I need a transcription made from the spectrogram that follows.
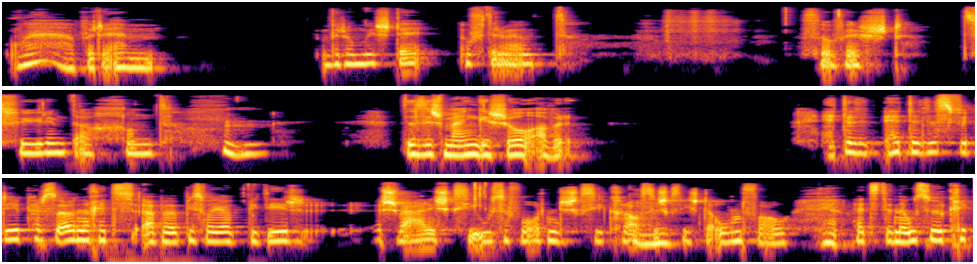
Wow, aber ähm, warum ist der auf der Welt so fest das Feuer im Dach und Mhm. das ist manchmal schon, aber Hätte, hätte das für dich persönlich jetzt eben etwas, was ja bei dir schwer war, herausfordernd war, krass Mhm. war, der Unfall. ja. Hat es denn eine Auswirkung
